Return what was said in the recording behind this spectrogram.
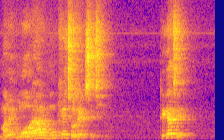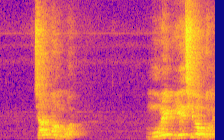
মানে মরার মুখে চলে এসেছিল। ঠিক আছে? চার নম্বর, মরে গিয়েছিল বলে,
